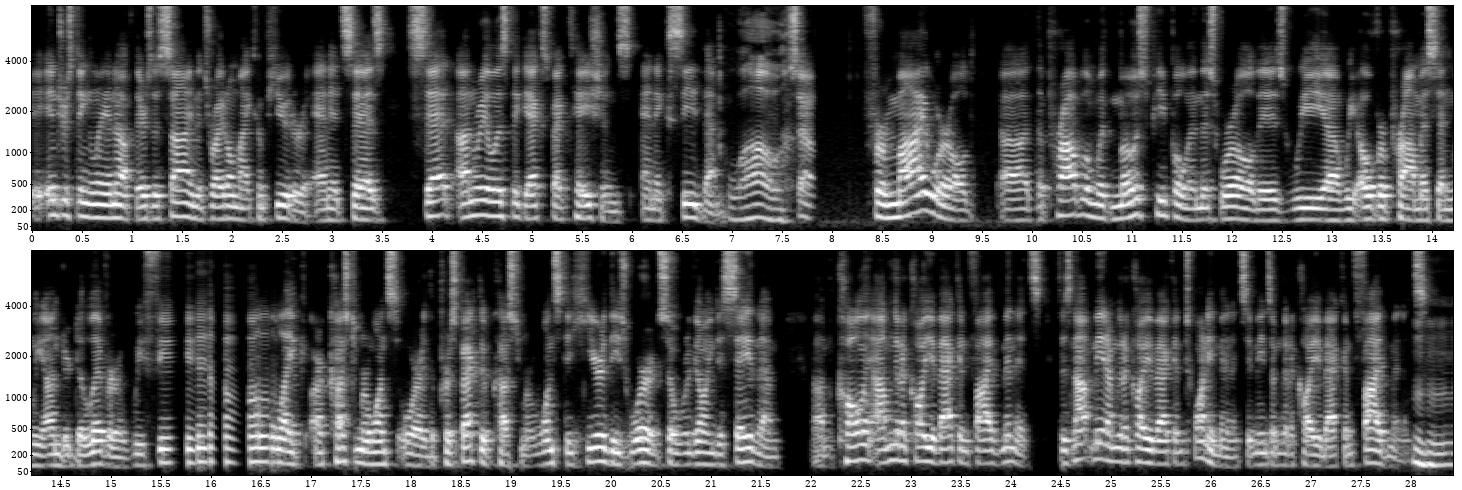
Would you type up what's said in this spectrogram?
interestingly enough, there's a sign that's right on my computer, and it says set unrealistic expectations and exceed them. Whoa. So for my world, uh, the problem with most people in this world is we uh, we overpromise and we underdeliver. We feel like our customer wants or the prospective customer wants to hear these words, so we're going to say them. Um, calling, I'm going to call you back in five minutes does not mean I'm going to call you back in 20 minutes. It means I'm going to call you back in five minutes. Mm-hmm.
